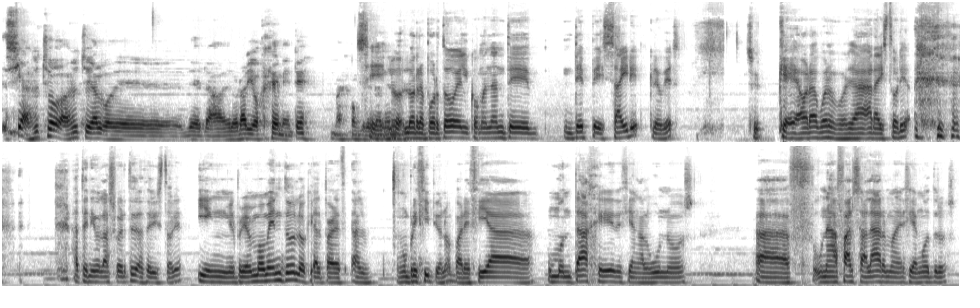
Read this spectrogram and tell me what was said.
Sí, has hecho, has hecho ya algo de, de la- del horario GMT, más Sí, lo reportó el comandante DP Saire, creo que es. Que ahora, bueno, pues ya hará historia. ha tenido la suerte de hacer historia. Y en el primer momento, lo que al, al- en un principio, ¿no? Parecía un montaje, decían algunos, ah, una falsa alarma, decían otros.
